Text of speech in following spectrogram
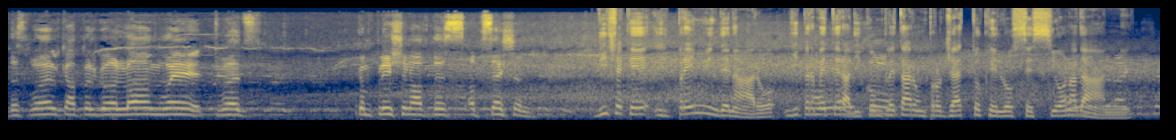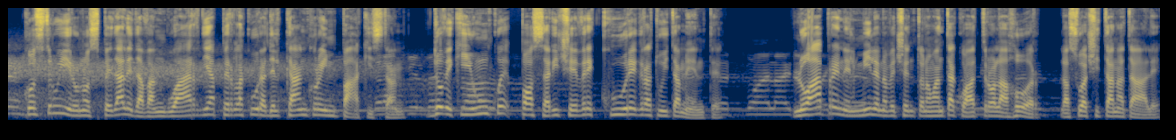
this World Cup will go a long way towards completion of this obsession. Dice che il premio in denaro gli permetterà di completare un progetto che lo ossessiona da anni. Costruire un ospedale d'avanguardia per la cura del cancro in Pakistan, dove chiunque possa ricevere cure gratuitamente. Lo apre nel 1994 a Lahore, la sua città natale,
